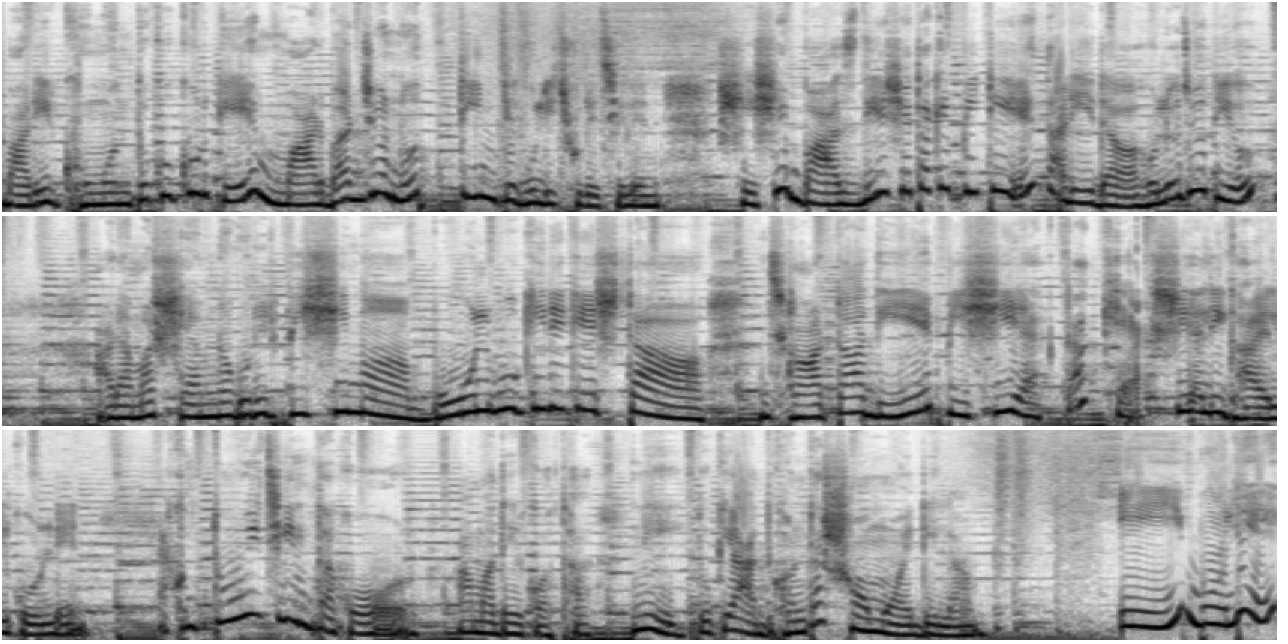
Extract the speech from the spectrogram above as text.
বাড়ির ঘুমন্ত কুকুরকে মারবার জন্য তিনটে গুলি ছুঁড়েছিলেন। শেষে বাজ দিয়ে সেটাকে পিটিয়ে তাড়িয়ে দেওয়া হলো যদিও আর আমার শ্যামনগরের পিসিমা বলব কি রে কেষ্টা ঝাঁটা দিয়ে পিসি একটা খ্যাকশিয়ালি ঘায়েল করলেন। এখন তুই চিন্তা কর আমাদের কথা। নে তোকে আধ ঘণ্টা সময় দিলাম। এই বলে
